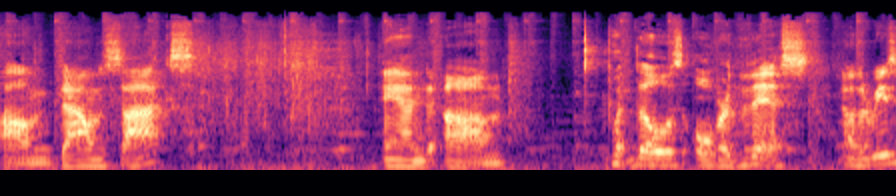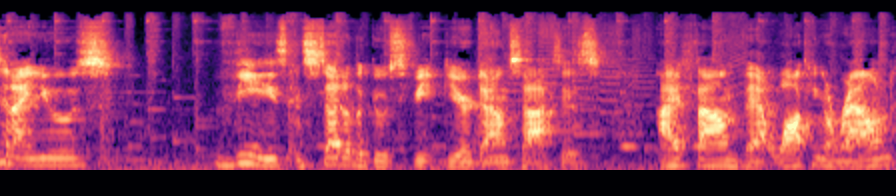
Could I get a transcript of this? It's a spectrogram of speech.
um, down socks. And um, put those over this. Now the reason I use these instead of the Goose Feet Gear down socks is I found that walking around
